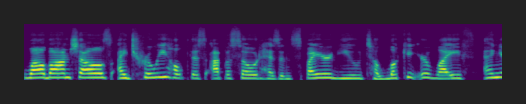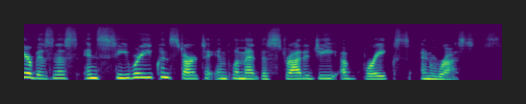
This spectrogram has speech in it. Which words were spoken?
Well, bombshells, I truly hope this episode has inspired you to look at your life and your business and see where you can start to implement the strategy of breaks and rests.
